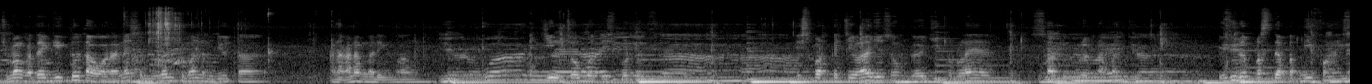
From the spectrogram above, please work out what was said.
Cuma katanya Geek tuh tawarannya sebulan cuma 6 juta anak-anak nggak ada yang mau. Kecil coba e-sport. tuh gitu e-sport kecil aja so gaji per player satu bulan 8 juta. itu udah plus dapat device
